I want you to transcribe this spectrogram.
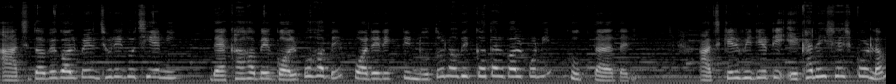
আজ তবে গল্পের ঝুড়ি গুছিয়ে নিই। দেখা হবে, গল্প হবে, পরের একটি নতুন অভিজ্ঞতার গল্প নিয়ে খুব তাড়াতাড়ি। আজকের ভিডিওটি এখানেই শেষ করলাম।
